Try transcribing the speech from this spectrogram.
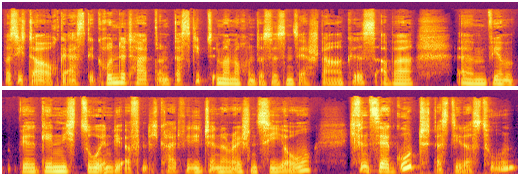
was sich da auch erst gegründet hat und das gibt's immer noch und das ist ein sehr starkes, aber ähm, wir, wir gehen nicht so in die Öffentlichkeit wie die Generation CEO. Ich finde es sehr gut, dass die das tun,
